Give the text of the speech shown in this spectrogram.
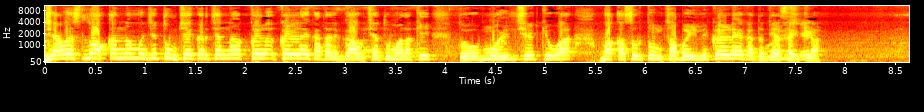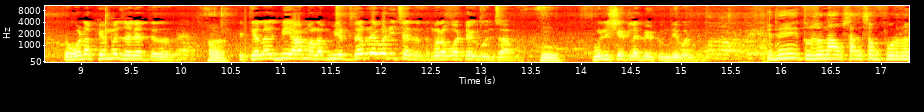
ज्यावेळेस लोकांना म्हणजे तुमच्या इकडच्यांना कळ कळलंय का त्या गावच्या तुम्हाला की तो मोहिल शेठ किंवा बकासूर तुमचा बैल? कळलंय का त्या साईडला एवढा फेमस झाला त्याचा हा. त्याला बी आम्हाला मी दर रविवारी विचारत मला गोट्या घेऊन जा. मुली शेटला भेटून दे म्हणते दीदी तुझं नाव सांग संपूर्ण.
